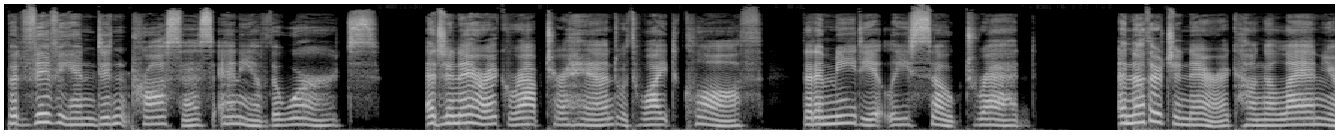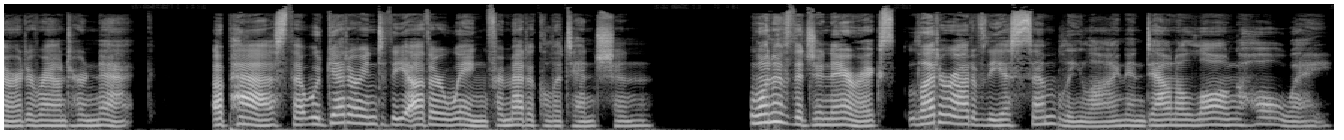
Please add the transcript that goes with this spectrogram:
but Vivian didn't process any of the words. A generic wrapped her hand with white cloth that immediately soaked red. Another generic hung a lanyard around her neck, a pass that would get her into the other wing for medical attention. One of the generics led her out of the assembly line and down a long hallway,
